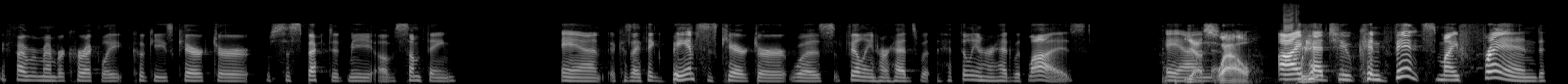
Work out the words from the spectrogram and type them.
if I remember correctly, Cookie's character suspected me of something, and because I think Bamce's character was filling her heads with filling her head with lies, and Yes. Wow. I We- had to convince my friend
